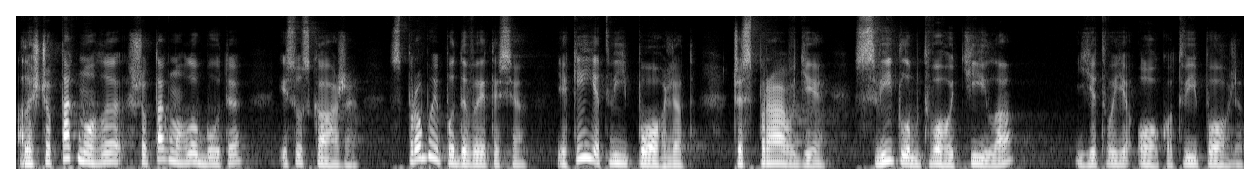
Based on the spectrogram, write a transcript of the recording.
Але щоб так могло, щоб так могло бути, Ісус каже: спробуй подивитися, який є твій погляд, чи справді світлом Твого тіла є Твоє око, твій погляд.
